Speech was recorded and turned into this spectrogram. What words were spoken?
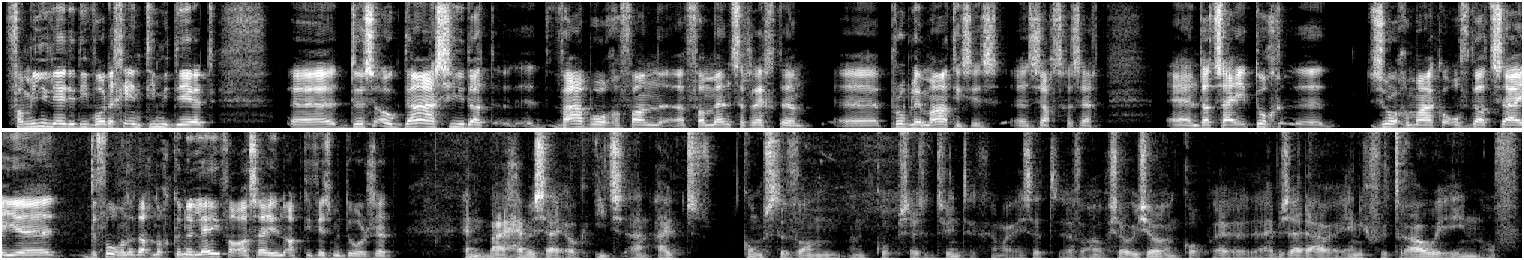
Familieleden die worden geïntimideerd. Dus ook daar zie je dat het waarborgen van, van mensenrechten problematisch is, zacht gezegd. En dat zij toch zorgen maken of dat zij de volgende dag nog kunnen leven als zij hun activisme doorzet. En, maar hebben zij ook iets aan uit uitkomsten van een COP 26? Maar is dat sowieso een COP? Hebben zij daar enig vertrouwen in? Of...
